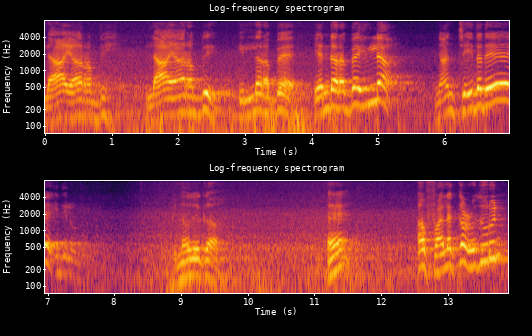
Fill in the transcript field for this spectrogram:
ലായാ റബ്ബി ലായാ റബ്ബി ഇല്ല റബ്ബേ എന്റെ റബ്ബേ ഇല്ല ഞാൻ ചെയ്തതേ ഇതിലുള്ളൂ. പിന്നെ ചോദിക്കുക ഏ? ആ ഫലക്ക ഉഴുതുറുൻ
